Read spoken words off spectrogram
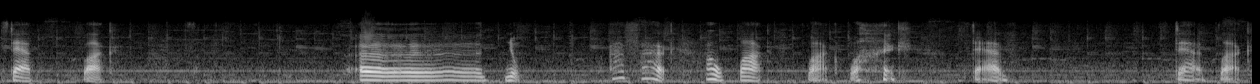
stab, block. Uh, no. Ah, fuck. Oh, block, block, block, stab, stab, block.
